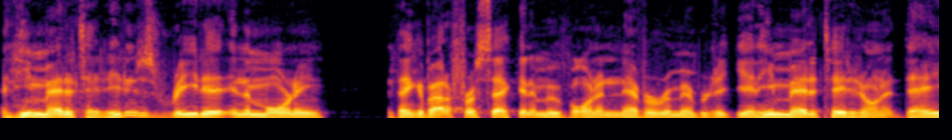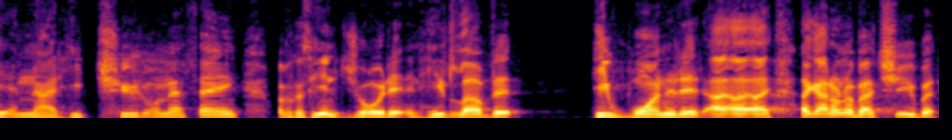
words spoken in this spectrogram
And he meditated. He didn't just read it in the morning think about it for a second and move on and never remember it again. He meditated on it day and night. He chewed on that thing because he enjoyed it and he loved it. He wanted it. I, I, like I don't know about you, but,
